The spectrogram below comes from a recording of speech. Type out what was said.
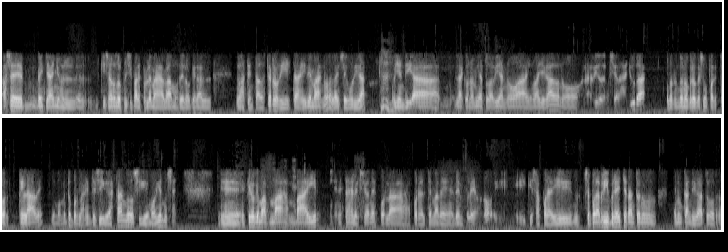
hace 20 años, el, quizá uno de los principales problemas, hablábamos de lo que eran los atentados terroristas y demás, ¿no? La inseguridad. Hoy en día la economía todavía no ha, no ha llegado, no ha habido demasiadas ayudas, por lo tanto no creo que sea un factor clave de momento porque la gente sigue gastando, sigue moviéndose. Eh, creo que más, más va a ir en estas elecciones por la por el tema de, empleo, ¿no? Y, y, quizás por ahí se puede abrir brecha tanto en un en un candidato u otro.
